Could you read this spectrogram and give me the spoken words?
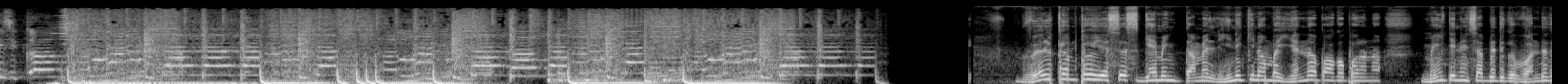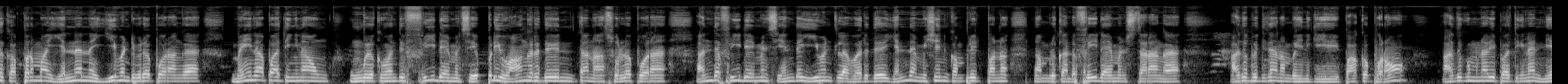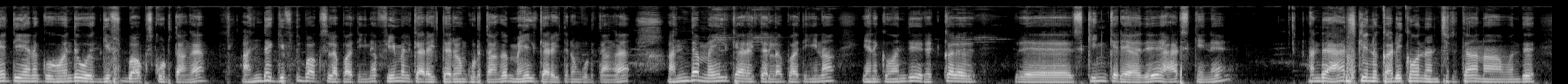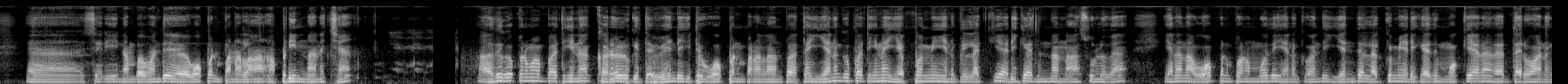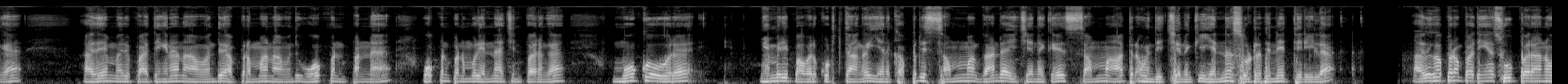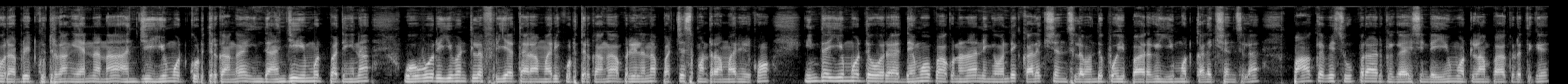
easy go. Welcome to SS gaming Tamil இன்னைக்கு நம்ம என்ன பார்க்க போகிறோன்னா மெயின்டெனன்ஸ் அப்டேட்டுக்கு வந்ததுக்கு அப்புறமா என்னென்ன ஈவெண்ட் விட போகிறாங்க மெயினாக பார்த்தீங்கன்னா உங்- உங்களுக்கு வந்து ஃப்ரீ டைமண்ட்ஸ் எப்படி வாங்குறதுன்னு தான் நான் சொல்ல போகிறேன் அந்த ஃப்ரீ டைமண்ட்ஸ் எந்த ஈவெண்ட்டில் வருது? எந்த மிஷின் கம்ப்ளீட் பண்ணால் நம்மளுக்கு அந்த ஃப்ரீ டைமண்ட்ஸ் தராங்க? அதை பற்றி தான் நம்ம இன்றைக்கி பார்க்க போகிறோம் அதுக்கு முன்னாடி பார்த்தீங்கன்னா நேற்று எனக்கு வந்து ஒரு கிஃப்ட் பாக்ஸ் கொடுத்தாங்க. அந்த கிஃப்ட் பாக்ஸில் பார்த்தீங்கன்னா ஃபீமேல் கேரக்டரும் கொடுத்தாங்க மெயில் கேரக்டரும் கொடுத்தாங்க. அந்த மெயில் கேரக்டரில் பார்த்தீங்கன்னா எனக்கு வந்து ரெட் கலர் ஸ்கின் கிடையாது ஹேர் ஸ்கின்னு அந்த ஹேர் ஸ்கின்னு கிடைக்கும்னு நினச்சிட்டு தான் நான் வந்து சரி நம்ம வந்து ஓப்பன் பண்ணலாம் அப்படின்னு நினச்சேன். அதுக்கப்புறமா பார்த்தீங்கன்னா கடவுள்கிட்ட வேண்டிக்கிட்டு ஓப்பன் பண்ணலான்னு பார்த்தேன். எனக்கு பார்த்தீங்கன்னா எப்போவுமே எனக்கு லக்கி அடிக்காதுன்னு தான் நான் சொல்லுவேன். ஏன்னா நான் ஓப்பன் பண்ணும்போது எனக்கு வந்து எந்த லக்குமே அடிக்காது. மொக்கையாக தான் ஏதாவது தருவானுங்க. அதே மாதிரி பார்த்தீங்கன்னா நான் வந்து அப்புறமா நான் வந்து ஓப்பன் பண்ணேன். ஓப்பன் பண்ணும்போது என்ன ஆச்சுன்னு பாருங்கள் மோக்கோவோட மெமரி பவர் கொடுத்தாங்க எனக்கு அப்படியே செம்ம காண்டாயிடுச்சு எனக்கு. செம்ம ஆத்திரம் வந்துச்சு எனக்கு. என்ன சொல்கிறதுனே தெரியல. அதுக்கப்புறம் பார்த்தீங்கன்னா சூப்பரான ஒரு அப்டேட் கொடுத்துருக்காங்க. என்னன்னா அஞ்சு யூமோட் கொடுத்துருக்காங்க. இந்த அஞ்சு யூமோட் பார்த்தீங்கன்னா ஒவ்வொரு ஈவெண்ட்டில் ஃப்ரீயாக தர மாதிரி கொடுத்துருக்காங்க. அப்படி இல்லைன்னா பர்ச்சேஸ் பண்ணுற மாதிரி இருக்கும். இந்த ஈமோட் ஒரு டெமோ பார்க்கணுன்னா நீங்கள் வந்து கலெக்ஷன்ஸில் வந்து போய் பாருங்கள் ஈமோட் கலெக்ஷன்ஸில் பார்க்கவே சூப்பராக இருக்குது கைஸ் இந்த ஈமோட்லாம் பார்க்குறதுக்கு.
